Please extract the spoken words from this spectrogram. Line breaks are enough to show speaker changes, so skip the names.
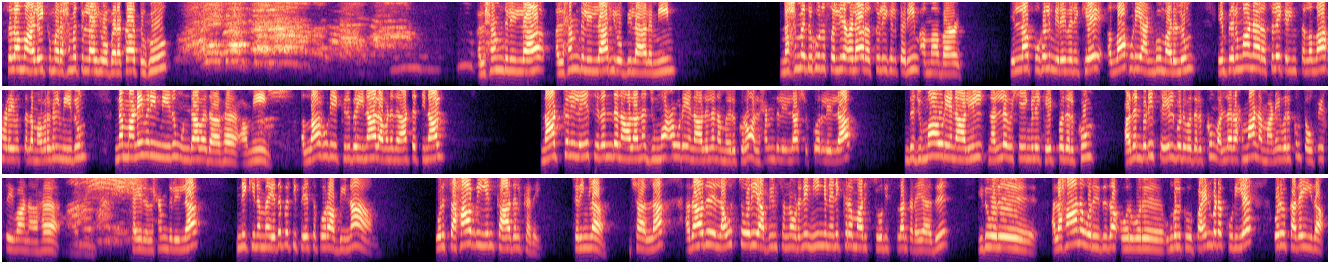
அஸ்லாம் அலைக்கும் வரஹமத்துல்லாஹி வபரகாத்துஹு அல்ஹம்துலில்லா அல்ஹம்துலில்லாஹி ரொபில் ஆலமீன் நஹ்மதுஹுன்னு சொல்லி அலா ரசூலிகள் கரீம் அம்மா பாத் எல்லா புகழும் இறைவனுக்கே அல்லாஹுடைய அன்பும் அருளும் என் பெருமானார் ரசூலை கரீம் ஸல்லல்லாஹு அலைஹி வஸல்லம் அவர்கள் மீதும் நம் அனைவரின் மீதும் உண்டாவதாக அமீன் அல்லாஹுடைய கிருபையினால் அவனது நாட்டத்தினால் நாட்களிலேயே சிறந்த நாளான ஜும்மாவுடைய நாளில நம்ம இருக்கிறோம். அல்ஹம்துலில்லா ஷுக்கர்லில்லா இந்த ஜும்மாவுடைய நாளில் நல்ல விஷயங்களை கேட்பதற்கும் அதன்படி செயல்படுவதற்கும் வல்ல ரஹ்மான் நம் அனைவருக்கும் தௌஃபீக் செய்வானாக. ஹைர் அலமதுல்லா இன்னைக்கு நம்ம எதை பத்தி பேச போறோம் அப்படின்னா ஒரு சஹாபியின் காதல் கதை. சரிங்களா? இன்ஷா அல்லாஹ் அதாவது லவ் ஸ்டோரி அப்படின்னு சொன்ன உடனே நீங்க நினைக்கிற மாதிரி ஸ்டோரிஸ் எல்லாம் கிடையாது. இது ஒரு அழகான ஒரு இதுதான். ஒரு ஒரு உங்களுக்கு பயன்படக்கூடிய ஒரு கதை தான்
